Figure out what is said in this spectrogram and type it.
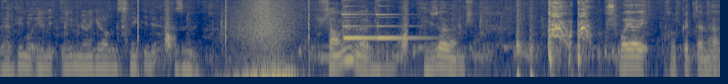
verdiğim o 50, 50 milyona geri aldığım sinekli de kızının. Sami mi verdi? Ne güzel vermiş. Kuş bayağı hakikaten ha.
